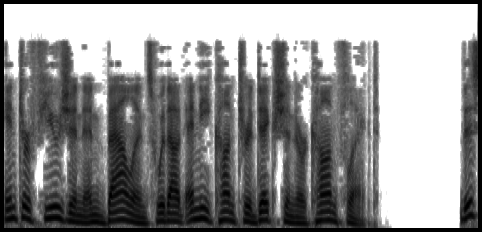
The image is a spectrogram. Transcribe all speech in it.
interfusion and balance without any contradiction or conflict. This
